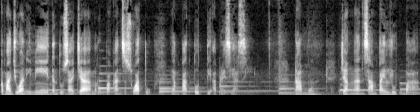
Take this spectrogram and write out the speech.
Kemajuan ini tentu saja merupakan sesuatu yang patut diapresiasi. Namun, jangan sampai lupa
